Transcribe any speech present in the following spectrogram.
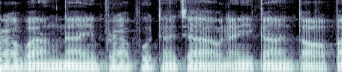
ระวังในพระพุทธเจ้าในการต่อไป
